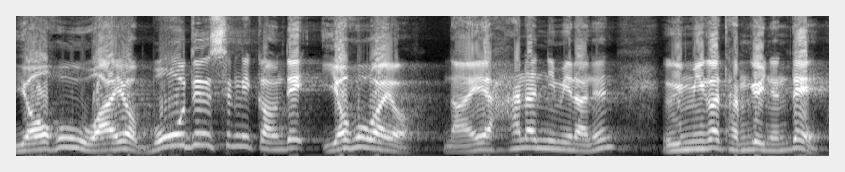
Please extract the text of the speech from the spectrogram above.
여호와여 모든 승리 가운데 여호와여 나의 하나님이라는 의미가 담겨 있는데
